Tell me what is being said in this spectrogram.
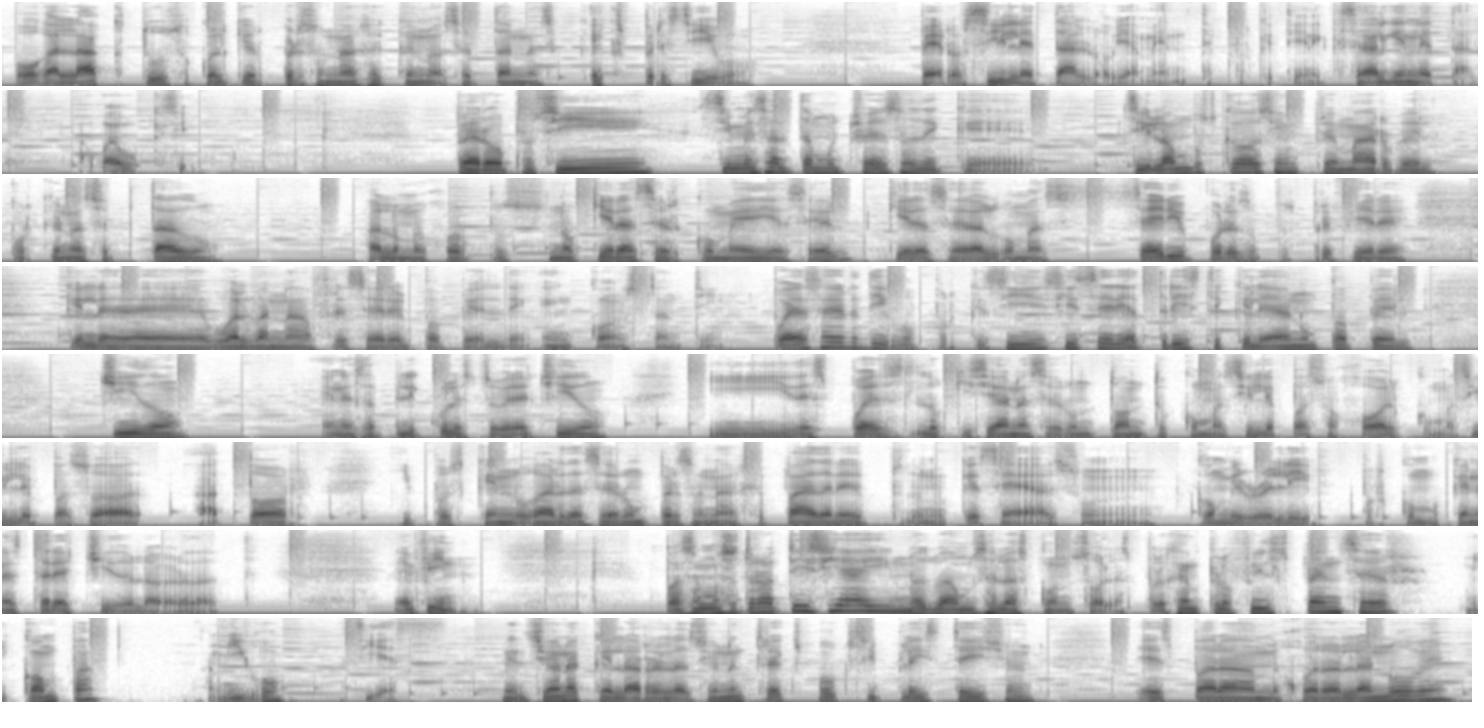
o Galactus o cualquier personaje que no sea tan expresivo, pero sí letal obviamente, porque tiene que ser alguien letal, a huevo que sí. Pero pues sí, sí me salta mucho eso de que si lo han buscado siempre Marvel, porque no ha aceptado? A lo mejor pues no quiere hacer comedias él, quiere hacer algo más serio, por eso pues prefiere que le vuelvan a ofrecer el papel de, en Constantine. Puede ser, digo, porque sí, sí sería triste que le dan un papel chido. En esa película estuviera chido. Y después lo quisieran hacer un tonto, como así le pasó a Hulk, como así le pasó a, Thor. Y pues que en lugar de ser un personaje padre, pues lo único que sea es un comic relief. Por como que no estaría chido, la verdad. En fin. Pasemos a otra noticia y nos vamos a las consolas. Por ejemplo, Phil Spencer, mi compa, amigo, así es. Menciona que la relación entre Xbox y PlayStation es para mejorar la nube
